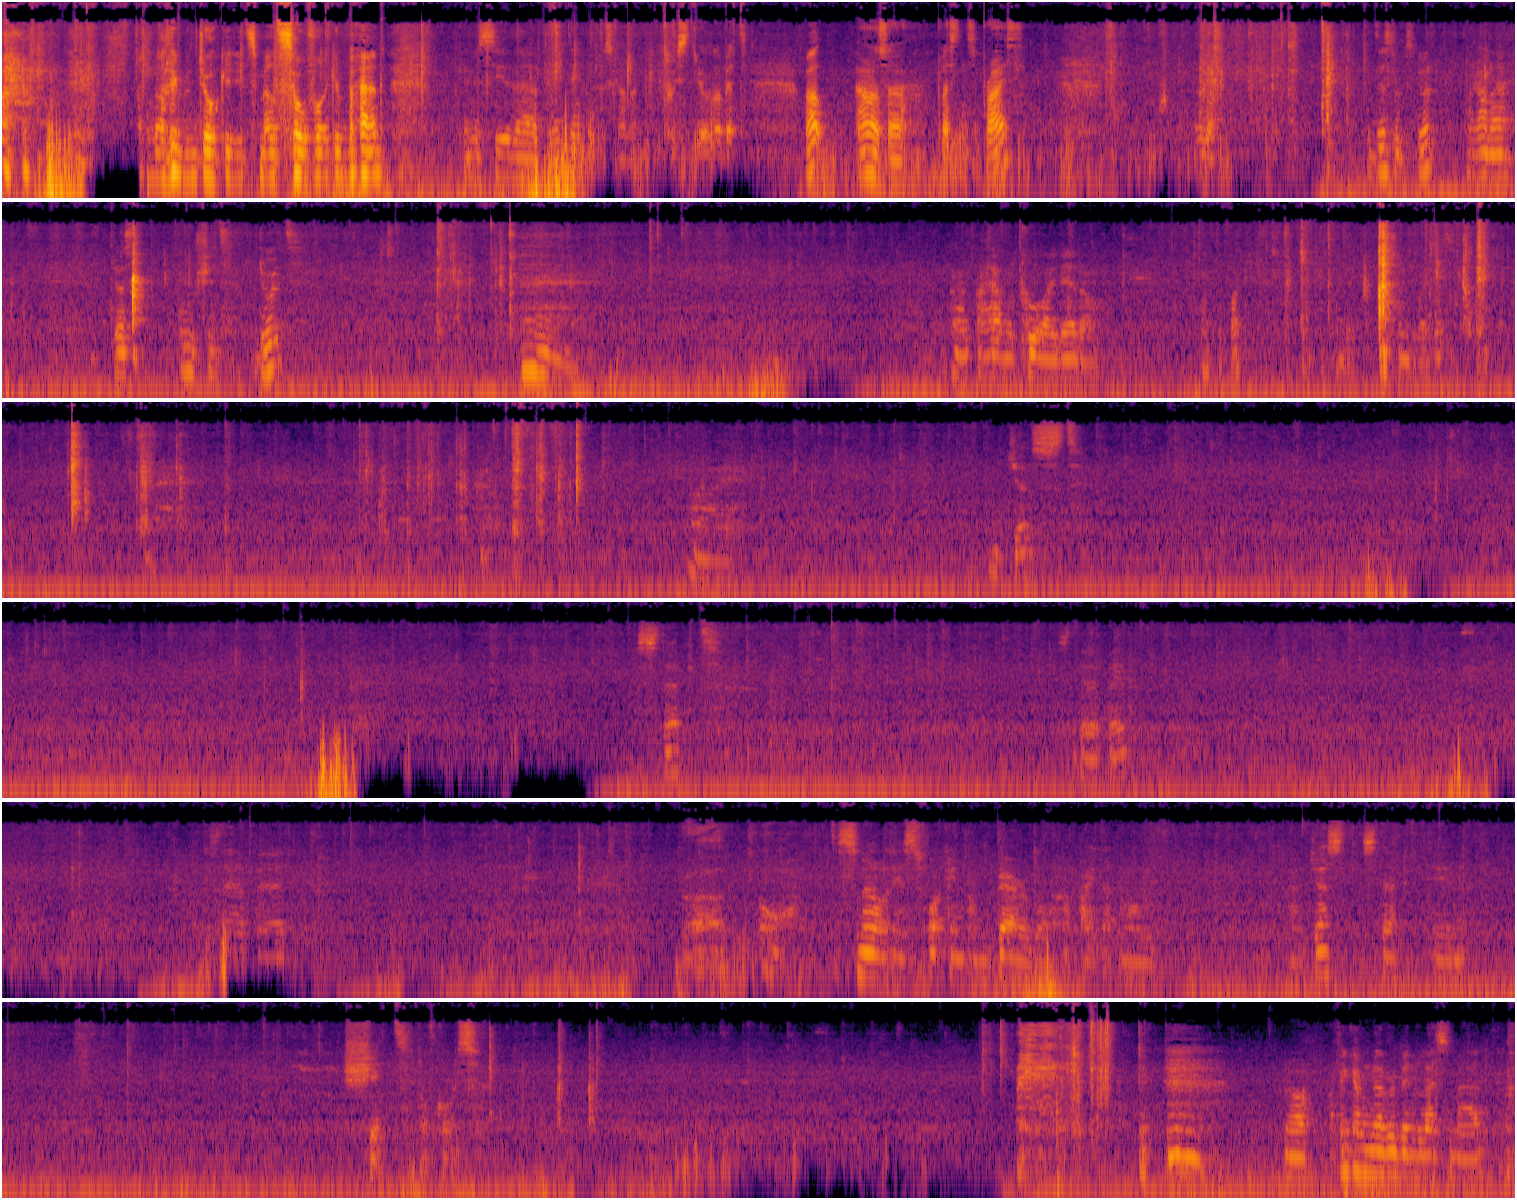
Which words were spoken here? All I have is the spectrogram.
I'm not even joking, it smells so fucking bad. Can you see the painting? I'm just gonna twist you a little bit. Well, that was a pleasant surprise. Okay. This looks good. We're gonna just, oh shit, do it. I have a cool idea though. What the fuck? Like this. I just stepped Step it. Step it. Oh, the smell is fucking unbearable right at the moment. I just stepped in shit, of course. no, I think I've never been less mad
